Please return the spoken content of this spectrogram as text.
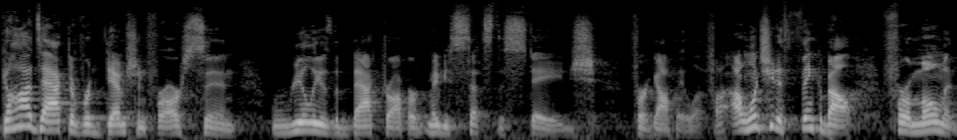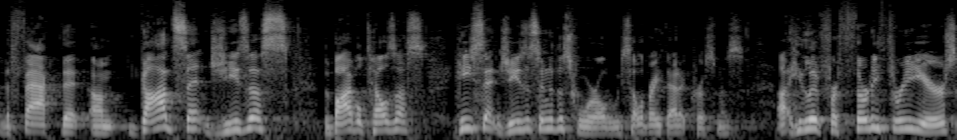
God's act of redemption for our sin really is the backdrop, or maybe sets the stage for agape love. I, want you to think about for a moment the fact that um, God sent Jesus, the Bible tells us, He sent Jesus into this world. We celebrate that at Christmas. Uh, he lived for 33 years,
